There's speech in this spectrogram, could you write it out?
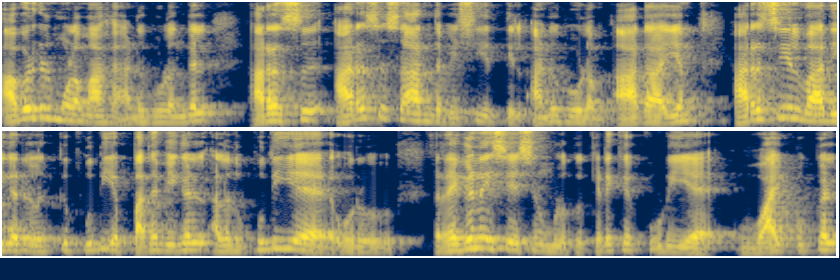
அவர்கள் மூலமாக அனுகூலங்கள் அரசு அரசு சார்ந்த விஷயத்தில் அனுகூலம் ஆதாயம் அரசியல்வாதிகளுக்கு புதிய பதவிகள் அல்லது புதிய ஒரு ரெகனைசேஷன் உங்களுக்கு கிடைக்கக்கூடிய வாய்ப்பு வாய்ப்புகள்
